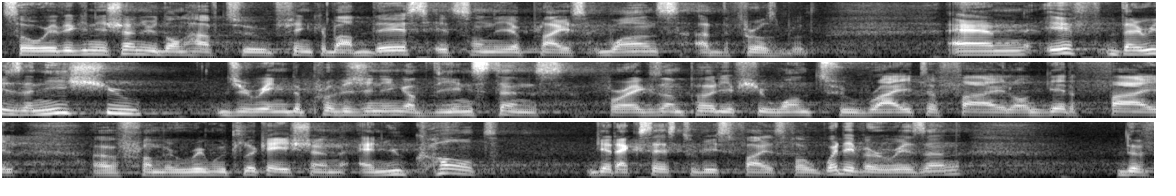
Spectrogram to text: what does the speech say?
So with Ignition, you don't have to think about this. It only applies once at the first boot. And if there is an issue during the provisioning of the instance, for example, if you want to write a file or get a file uh, from a remote location and you can't get access to these files for whatever reason, the,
